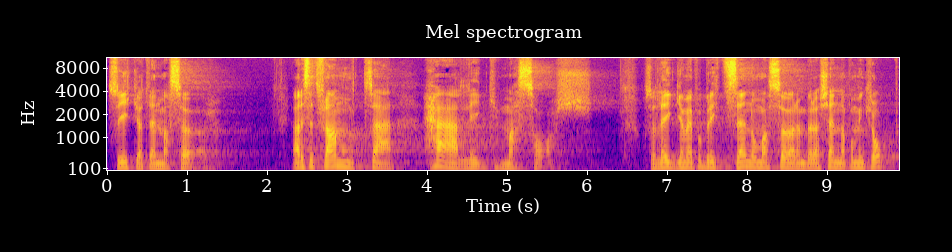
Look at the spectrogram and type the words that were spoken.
så gick jag till en massör. Jag hade sett fram emot så här härlig massage. Och så lägger jag mig på britsen och massören börjar känna på min kropp.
